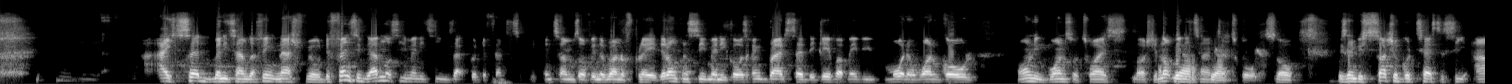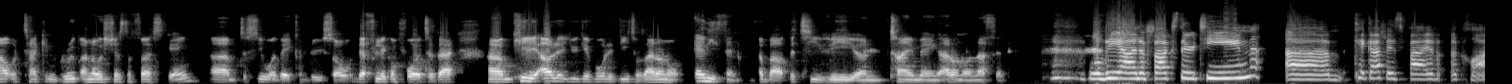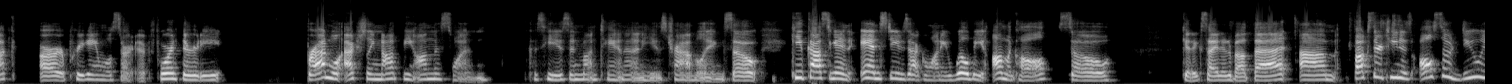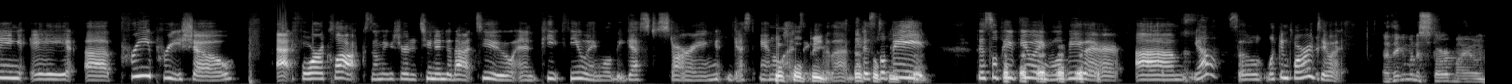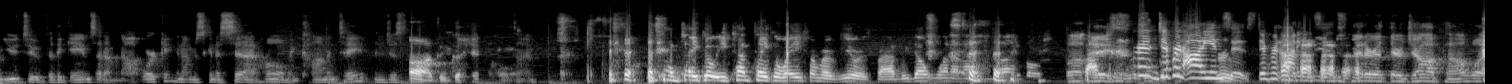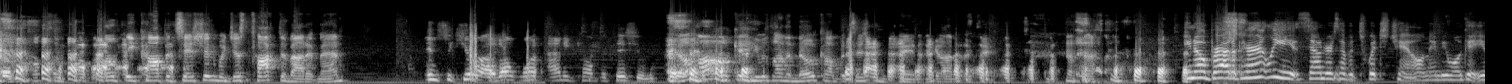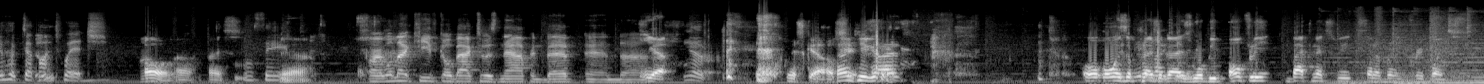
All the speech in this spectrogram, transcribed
I said many times, I think Nashville defensively, I've not seen many teams that good defensively in terms of in the run of play. They don't concede many goals. I think Brad said they gave up maybe more than one goal only once or twice last year, not many yeah, times yeah. at all. So it's going to be such a good test to see our attacking group. I know it's just the first game um, to see what they can do. So definitely looking forward to that. Um, Keely, I'll let you give all the details. I don't know anything about the TV and timing. I don't know nothing. We'll be on a Fox 13 Um, kickoff is five o'clock. Our pregame will start at 4:30. Brad will actually not be on this one because he is in Montana and he is traveling. So Keith Costigan and Steve Zakuani will be on the call. So get excited about that. Um, Fox 13 is also doing a uh, pre pre show at four o'clock. So make sure to tune into that too. And Pete Fewing will be guest starring, guest analyzing for that. Pistol, Pistol Pete. Pete. Pistol Pete Fewing will be there. Um, yeah, so looking forward to it. I think I'm going to start my own YouTube for the games that I'm not working, and I'm just going to sit at home and commentate and just oh, good, good. the whole time. you can't take you can't take away from our viewers, Brad. We don't want to have rival. Well, hey, different, different audiences. Different audiences. better at their job, pal. What healthy competition? We just talked about it, man insecure. I don't want any competition. No? Oh, okay. He was on the no competition train. I got it. Okay. you know, Brad. Apparently, Sounders have a Twitch channel. Maybe we'll get you hooked up on Twitch. Oh, oh nice. We'll see. Yeah. All right, we'll let Keith go back to his nap in bed, and uh, yeah, yeah. Let's go. Thank you, guys. Always a pleasure, guys. We'll be hopefully back next week celebrating three points.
